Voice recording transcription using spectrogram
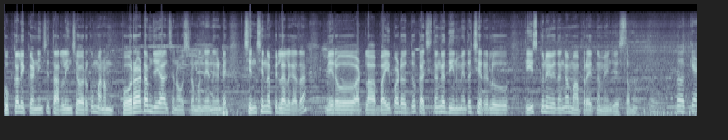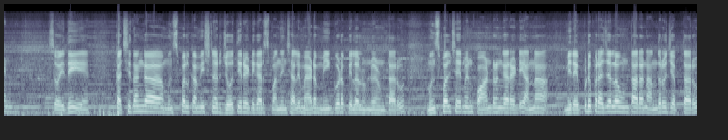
కుక్కలు ఇక్కడి నుంచి తరలించే వరకు మనం పోరాటం చేయాల్సిన అవసరం ఉంది. ఎందుకంటే చిన్న చిన్న పిల్లలు కదా. మీరు అట్లా భయపడవద్దు ఖచ్చితంగా దీని మీద చర్యలు తీసుకునే విధంగా మా ప్రయత్నం మేము చేస్తాము. ఓకే అండి. సో ఇది ఖచ్చితంగా మున్సిపల్ కమిషనర్ జ్యోతిరెడ్డి గారు స్పందించాలి. మేడం మీకు కూడా పిల్లలు ఉండి ఉంటారు. మున్సిపల్ చైర్మన్ పాండురంగారెడ్డి అన్న మీరు ఎప్పుడు ప్రజల్లో ఉంటారని అందరూ చెప్తారు.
